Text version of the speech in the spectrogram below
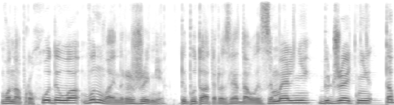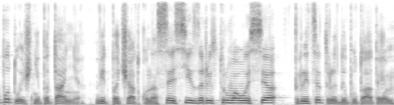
Вона проходила в онлайн режимі. Депутати розглядали земельні, бюджетні та поточні питання. Від початку на сесії зареєструвалося 33 депутати.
